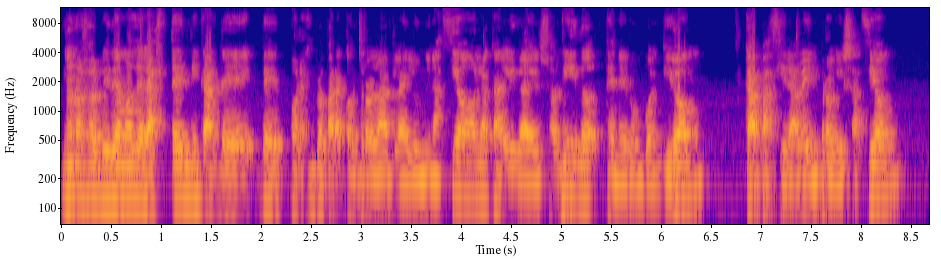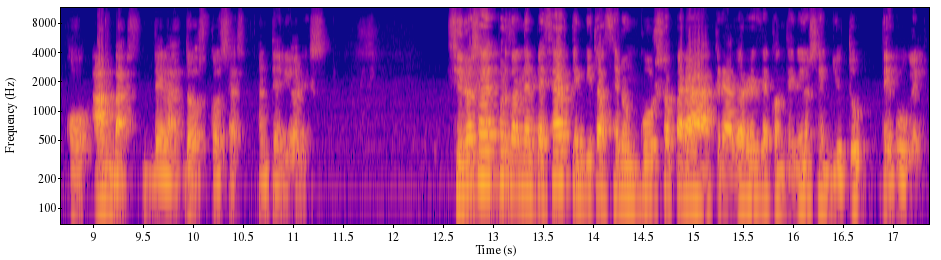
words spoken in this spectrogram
no nos olvidemos de las técnicas de, por ejemplo, para controlar la iluminación, la calidad del sonido, tener un buen guion, capacidad de improvisación o ambas de las dos cosas anteriores. Si no sabes por dónde empezar, te invito a hacer un curso para creadores de contenidos en YouTube de Google.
